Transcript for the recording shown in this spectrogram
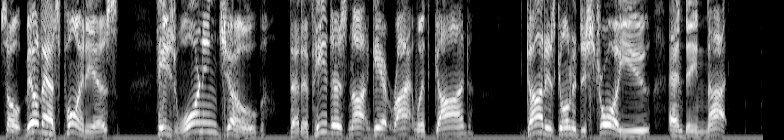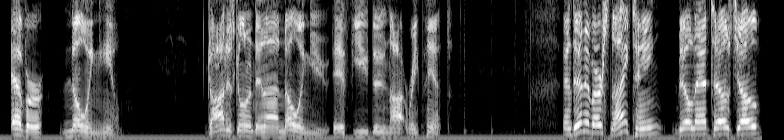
So Bildad's point is he's warning Job that if he does not get right with God, God is going to destroy you and deny ever knowing him. God is going to deny knowing you if you do not repent. And then in verse 19, Bildad tells Job,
